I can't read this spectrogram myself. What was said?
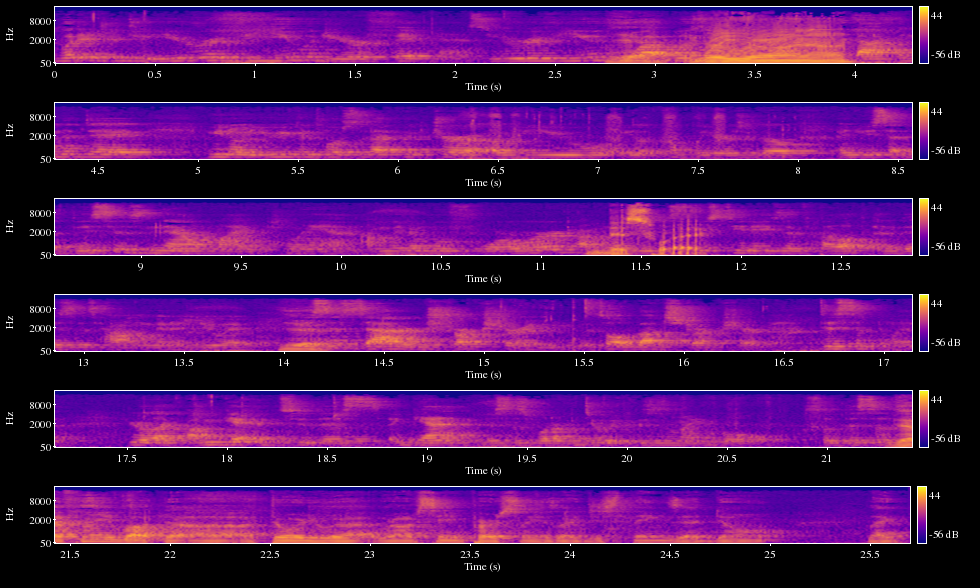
What did you do? You reviewed your fitness. You reviewed Yeah. what was What you going on, uh, back in the day. You know, you even posted that picture of you a couple years ago, and you said, "This is now my plan. I'm going to move forward. I'm This way." 60 days of health, and this is how I'm going to do it." Yeah. This is Saturn structuring you. It's all about structure, discipline. You're like, I'm getting to this again. This is what I'm doing. This is my goal. So this is Definitely about the uh, authority. What, I, what I've seen personally is like just things that don't like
